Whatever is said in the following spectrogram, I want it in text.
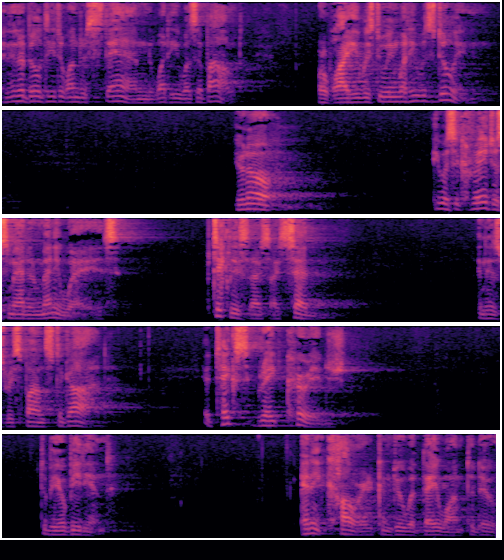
an inability to understand what he was about or why he was doing what he was doing. You know, he was a courageous man in many ways particularly as I said in his response to God. It takes great courage to be obedient. Any coward can do what they want to do.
